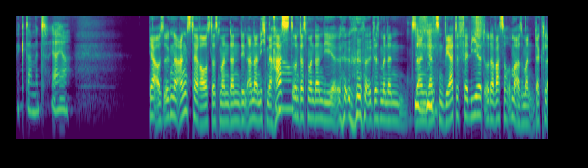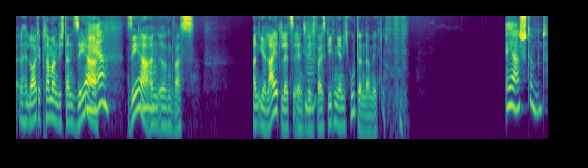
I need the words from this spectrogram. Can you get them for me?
weg damit. Ja, ja. Ja, aus irgendeiner Angst heraus, dass man dann den anderen nicht mehr hasst genau. und dass man dann die, dass man dann seine ganzen Werte verliert oder was auch immer. Also man, da, Leute klammern sich dann sehr ja, ja sehr genau. an irgendwas, an ihr Leid letztendlich, ja. weil es geht ihnen ja nicht gut dann damit. Ja, stimmt.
